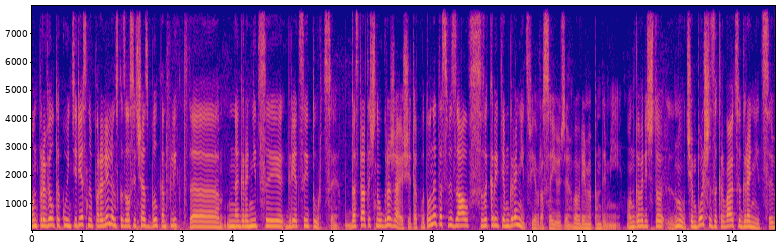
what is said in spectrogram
Он провел такую интересную параллель. Он сказал, сейчас был конфликт э, на границе Греции и Турции, достаточно угрожающий. Так вот, он это связал с закрытием границ в Евросоюзе во время пандемии. Он говорит, что ну, чем больше закрываются границы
